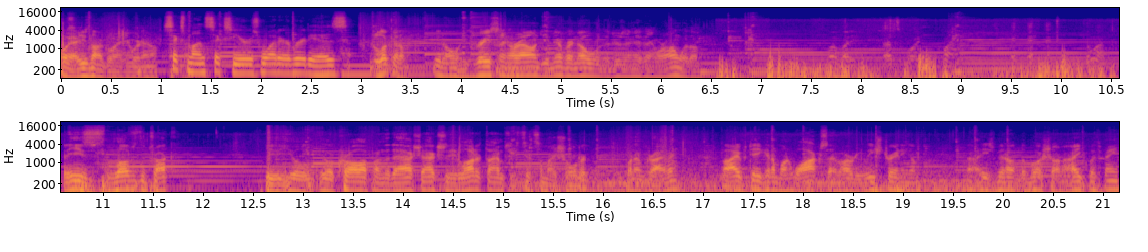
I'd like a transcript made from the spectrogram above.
Oh yeah, he's not going anywhere now. Six months, six years, whatever it is. Look at him. You know, he's racing around. You never know that there's anything wrong with him. Come on, buddy. That's the boy. Come on. Come on. He loves the truck. He, he'll, he'll crawl up on the dash. Actually, a lot of times he sits on my shoulder when I'm driving. I've taken him on walks. I've already leash training him. Uh, he's been out in the bush on a hike with me.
